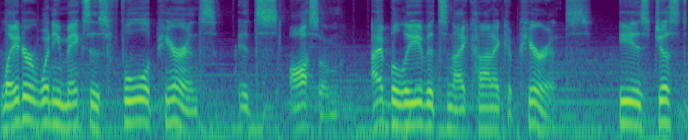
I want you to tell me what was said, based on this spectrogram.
Later, when he makes his full appearance, it's awesome. I believe it's an iconic appearance. He is just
